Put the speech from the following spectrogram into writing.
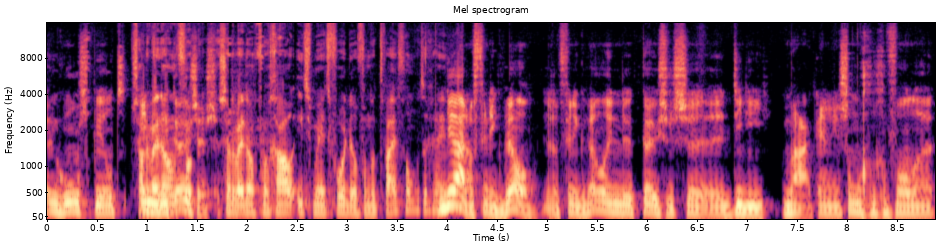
een rol speelt zouden in wij de keuzes. Voor, zouden wij dan van Gaal iets meer het voordeel van de twijfel moeten geven? Ja, dat vind ik wel. Dat vind ik wel in de keuzes uh, die hij maakt. En in sommige gevallen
